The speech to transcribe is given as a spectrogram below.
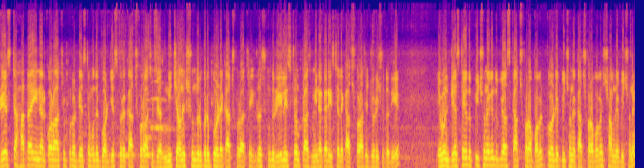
ড্রেসটা হাতায় ইনার করা আছে, পুরো ড্রেসটার মধ্যে গর্জিয়াস করে কাজ করা আছে প্লাস নিচে অনেক সুন্দর করে পুরোটা কাজ করা আছে, এগুলো কিন্তু রিয়েল স্টোন প্লাস মিনাকারি স্টাইলে কাজ করা আছে জরি সুতা দিয়ে। এবং ড্রেসটা কিন্তু পিছনে কিন্তু বিয়াস কাজ করা পাবেন পুরোটা পিছনে কাজ করা পাবেন, সামনে পিছনে।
